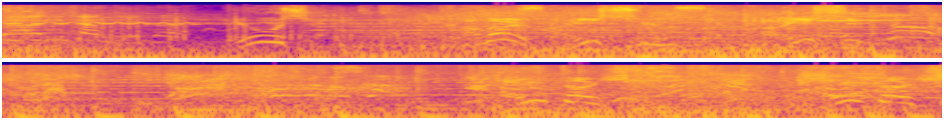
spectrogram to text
やるじゃねえか一本容赦構え最終開始カウンターヒカウンターヒ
